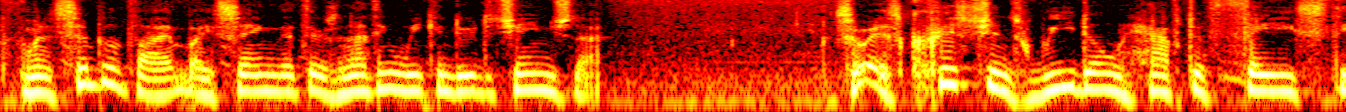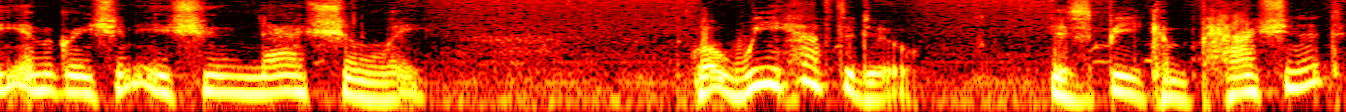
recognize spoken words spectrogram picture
I'm going to simplify it by saying that there's nothing we can do to change that. So as Christians, we don't have to face the immigration issue nationally. What we have to do is be compassionate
